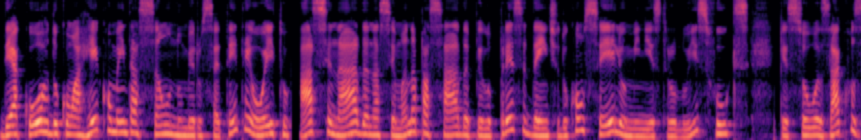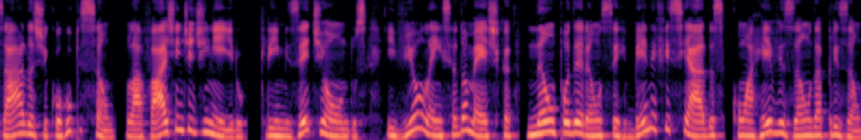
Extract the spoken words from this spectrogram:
De acordo com a recomendação número 78, assinada na semana passada pelo presidente do Conselho, ministro Luiz Fux, pessoas acusadas de corrupção, lavagem de dinheiro, crimes hediondos e violência doméstica não poderão ser beneficiadas com a revisão da prisão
